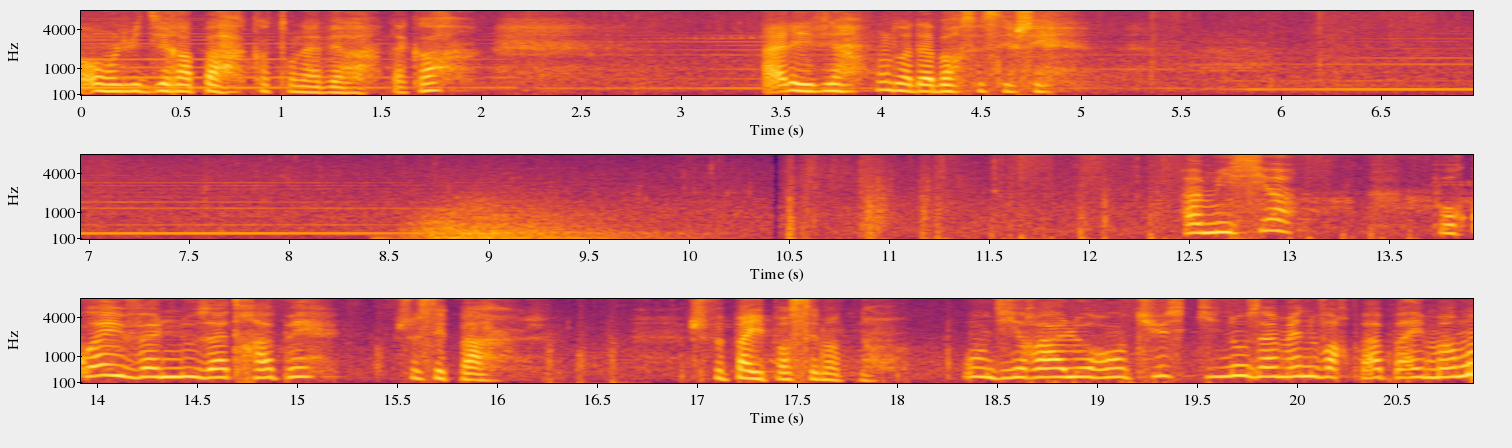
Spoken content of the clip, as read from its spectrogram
on lui dira pas quand on la verra, d'accord? Allez, viens, on doit d'abord se sécher. Amicia, pourquoi ils veulent nous attraper? Je sais pas. Je veux pas y penser maintenant. On dira à Laurentius qui nous amène voir papa et maman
